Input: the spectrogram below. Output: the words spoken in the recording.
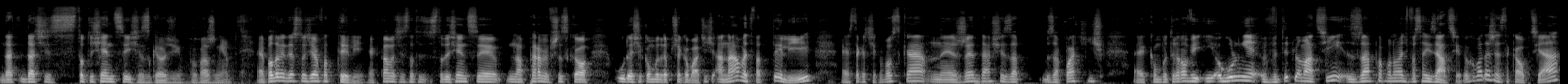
Da, dacie 100 tysięcy i się zgodzi, poważnie. E, Podobnie też to działa w Attyli. Jak tam macie 100 ty- 100 tysięcy, na prawie wszystko uda się komputer przekobacić, a nawet w Attyli jest taka ciekawostka, m, że da się za, zapłacić e, komputerowi i ogólnie w dyplomacji zaproponować wasalizację. To chyba też jest taka opcja,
